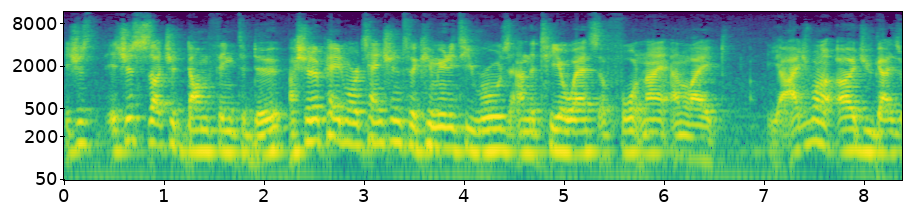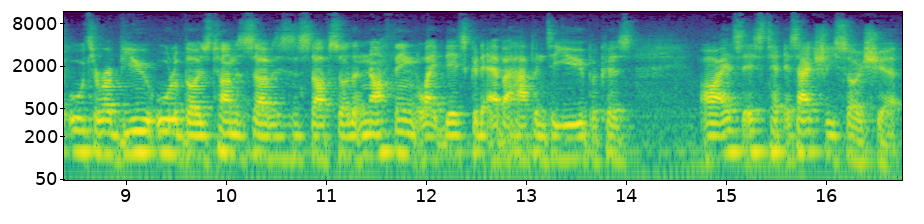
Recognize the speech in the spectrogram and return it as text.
it's just it's just such a dumb thing to do. I should have paid more attention to the community rules and the TOS of Fortnite and like yeah, I just want to urge you guys all to review all of those terms of services and stuff so that nothing like this could ever happen to you because oh, it's, it's, it's actually so shit.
